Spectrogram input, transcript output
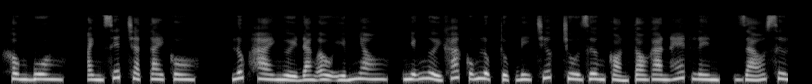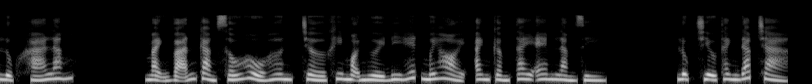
Không buông, anh siết chặt tay cô. Lúc hai người đang âu yếm nhau, những người khác cũng lục tục đi trước, Chu Dương còn to gan hét lên, giáo sư Lục khá lắm. Mạnh vãn càng xấu hổ hơn, chờ khi mọi người đi hết mới hỏi, anh cầm tay em làm gì? Lục Triều Thanh đáp trả,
